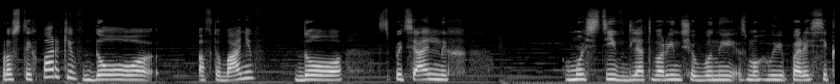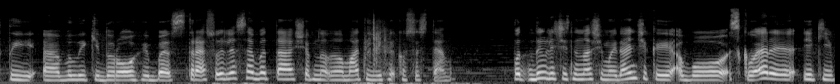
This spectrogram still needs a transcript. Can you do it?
простих парків до автобанів, до спеціальних мостів для тварин, щоб вони змогли пересікти е, великі дороги без стресу для себе та щоб не ламати їх екосистему. Подивлячись на наші майданчики або сквери, які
